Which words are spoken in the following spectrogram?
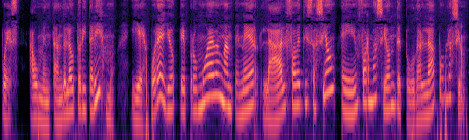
Pues aumentando el autoritarismo y es por ello que promueven mantener la alfabetización e información de toda la población.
